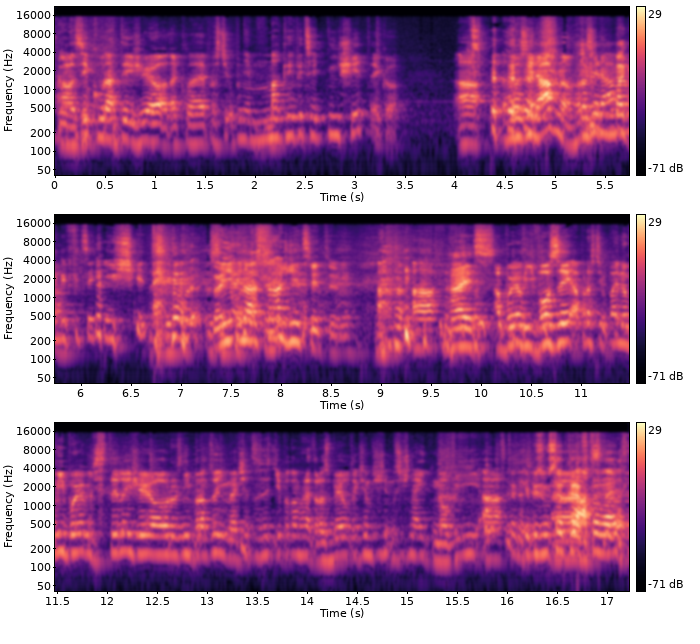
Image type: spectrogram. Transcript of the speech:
ale zikuraty, že jo, a takhle, prostě úplně magnificentní shit, jako. A hrozně dávno, hrozně dávno. Magnificentní shit. To ani na strážnici, ty. jo. A, Nice. a bojový vozy a prostě úplně nový bojový styly, že jo, různý bronzový meče, co se ti potom hned rozbijou, takže musíš, musíš najít nový a, Tak kdybys musel Eh, craftovat.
